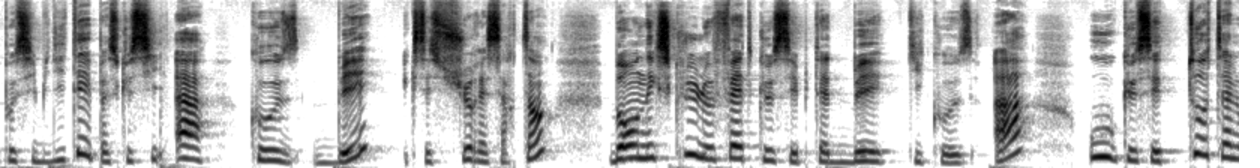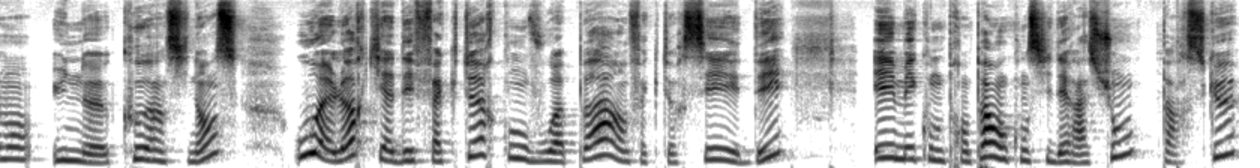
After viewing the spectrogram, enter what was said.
possibilités, parce que si A cause B, et que c'est sûr et certain, ben on exclut le fait que c'est peut-être B qui cause A, ou que c'est totalement une coïncidence, ou alors qu'il y a des facteurs qu'on ne voit pas, un facteur C et D, et mais qu'on ne prend pas en considération parce que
